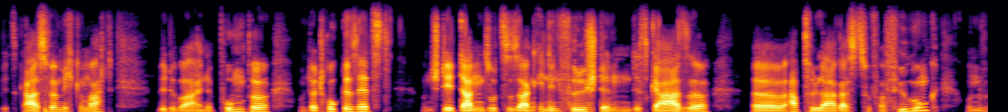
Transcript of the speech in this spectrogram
wird gasförmig gemacht, wird über eine Pumpe unter Druck gesetzt und steht dann sozusagen in den Füllständen des Gase äh, Abfülllagers zur Verfügung. Und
